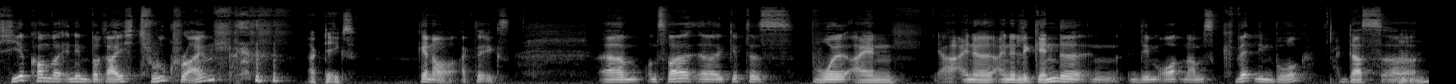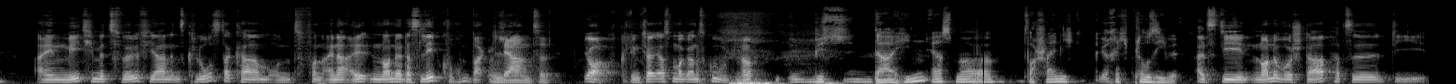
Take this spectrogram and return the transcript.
hier kommen wir in den Bereich True Crime. Akte X. Genau, Akte X. Ähm, und zwar äh, gibt es wohl ein, ja, eine, eine Legende in dem Ort namens Quedlinburg dass äh, mhm. ein Mädchen mit zwölf Jahren ins Kloster kam und von einer alten Nonne das Lebkuchenbacken lernte. Ja, klingt ja erstmal ganz gut, ne? Bis dahin erstmal wahrscheinlich recht plausibel. Als die Nonne wohl starb, hat sie die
